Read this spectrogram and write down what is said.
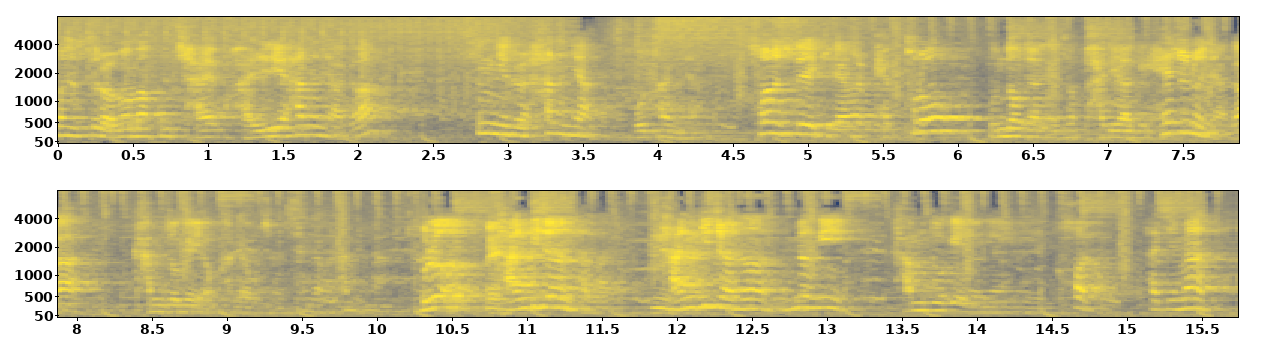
선수들을 얼마만큼 잘 관리하느냐가 승리를 하느냐, 못하느냐. 선수들의 기량을 100% 운동장에서 발휘하게 해주느냐가 감독의 역할이라고 저는 생각을 합니다. 물론, 네. 단기전은 달라요. 음. 단기전은 분명히 감독의 영향이 굉장히 커요. 하지만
